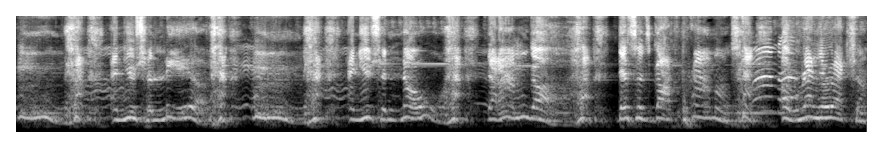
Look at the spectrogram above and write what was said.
mm, and you shall live and you should know that I'm God. This is God's promise of resurrection.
